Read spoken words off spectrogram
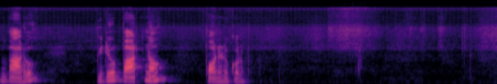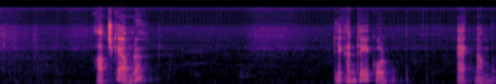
বারো ভিডিও পার্ট নং পনেরো করব। আজকে আমরা এখান থেকে করব এক নাম্বার।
